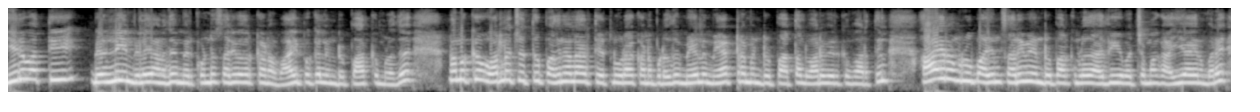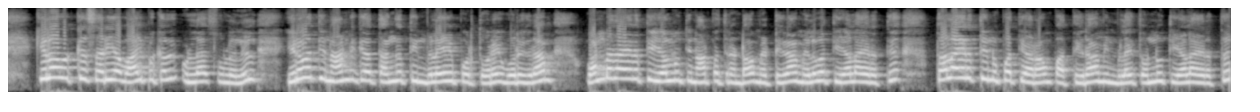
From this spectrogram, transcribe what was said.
இருபத்தி வெள்ளியின் விலையானது மேற்கொண்டு சரிவதற்கான வாய்ப்பு வாய்ப்புகள் என்று பார்க்கும் பொழுது நமக்கு ஒரு லட்சத்து பதினேழாயிரத்தி எட்நூறாக காணப்படுவது மேலும் ஏற்றம் என்று பார்த்தால் வரவிருக்கும் வாரத்தில் ஆயிரம் ரூபாயும் சரிவு என்று பார்க்கும் பொழுது அதிகபட்சமாக ஐயாயிரம் வரை கிலோவுக்கு சரிய வாய்ப்புகள் உள்ள சூழலில் இருபத்தி நான்கு கிலோ தங்கத்தின் விலையை பொறுத்தவரை ஒரு கிராம் ஒன்பதாயிரத்தி எழுநூற்றி நாற்பத்தி ரெண்டாம் எட்டு கிராம் எழுபத்தி ஏழாயிரத்து தொள்ளாயிரத்தி முப்பத்தி ஆறாம் பத்து கிராமின் விலை தொண்ணூற்றி ஏழாயிரத்து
